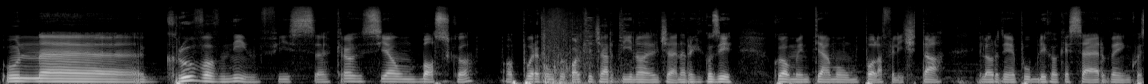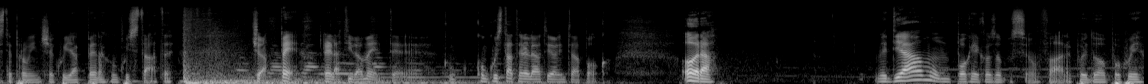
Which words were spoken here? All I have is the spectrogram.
un uh, Groove of Nymphis. Credo che sia un bosco. Oppure comunque qualche giardino del genere, che così qui aumentiamo un po' la felicità e l'ordine pubblico che serve in queste province qui appena conquistate. Cioè appena, relativamente, con conquistate relativamente da poco. Ora, vediamo un po' che cosa possiamo fare poi dopo qui.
